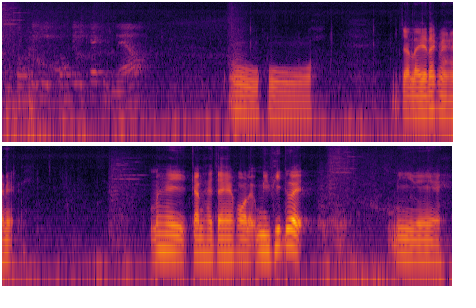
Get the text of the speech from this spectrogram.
มีตรงนี้อีกตรงนี้อีกใกล้ถึงแล้วโอ้โห จะอะไรนักหนาเนี่ย ไม่ให้กันหายใจให้คอเลย มีพิษด้วย นี่แน่เซิร์ฟไ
